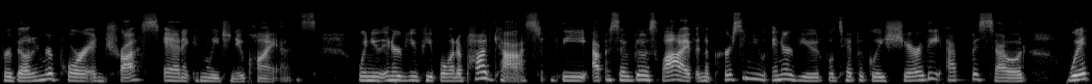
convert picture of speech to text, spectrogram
for building rapport and trust, and it can lead to new clients. When you interview people on a podcast, the episode goes live, and the person you interviewed will typically share the episode with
